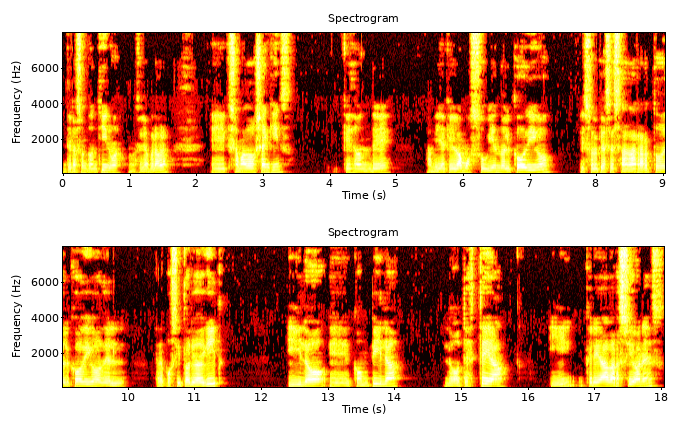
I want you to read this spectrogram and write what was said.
integración continua, no sé la palabra, eh, llamado Jenkins, que es donde a medida que vamos subiendo el código, eso lo que hace es agarrar todo el código del repositorio de Git y lo eh, compila, lo testea y crea versiones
